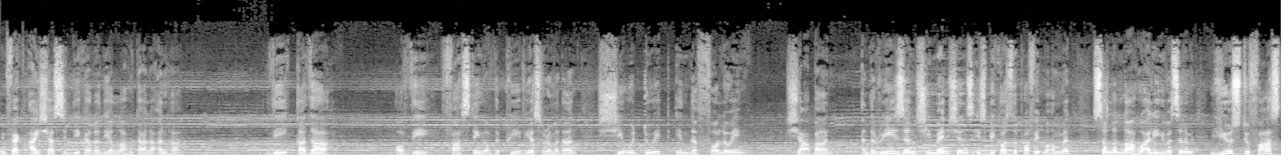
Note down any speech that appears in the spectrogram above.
In fact, Aisha Siddiqa radiallahu ta'ala anha, the qada of the fasting of the previous Ramadan, she would do it in the following Sha'ban. And the reason she mentions is because the Prophet Muhammad sallallahu alaihi wasallam used to fast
